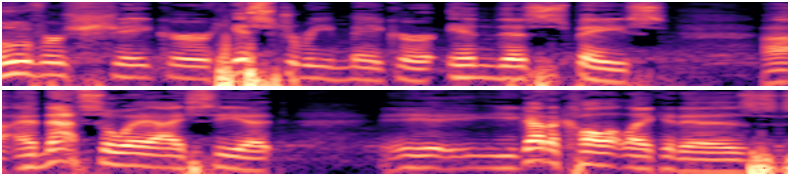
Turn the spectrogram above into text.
mover shaker, history maker in this space, uh, and that's the way I see it. You, got to call it like it is,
